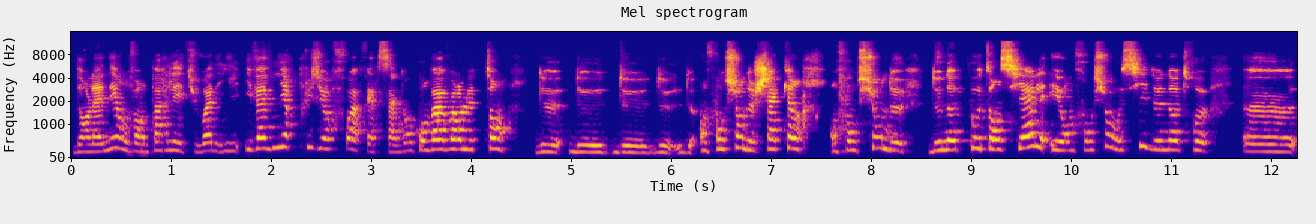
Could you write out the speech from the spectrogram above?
dans l'année, on va en parler, tu vois. Il, va venir plusieurs fois faire ça. Donc, on va avoir le temps de, de, de, en fonction de chacun, en fonction de notre potentiel et en fonction aussi de notre, euh,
